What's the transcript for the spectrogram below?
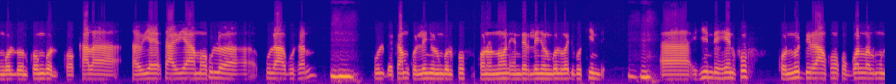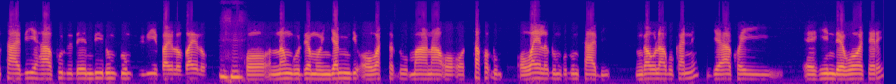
ngol ɗon konngol ko kala sa wiya sa wiyaama fula fulaagu tan mhm. fulɓe kam ko leñol ngol fof kono noon e ndeer leñol ngol waɗi ko kinɗe mhm. hinde heen fof ko noddiraa ko ko gollal mum saabii haa fulɓe ɓee mbii ɗum ɗum wii baylo baylo. Mhm. Ko nanngudemo njamndi o watta ɗum maanaa o o safa ɗum o wayla ɗum ko ɗum saabii ngawlaagu kanne jeyaa koye e hinde woosere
